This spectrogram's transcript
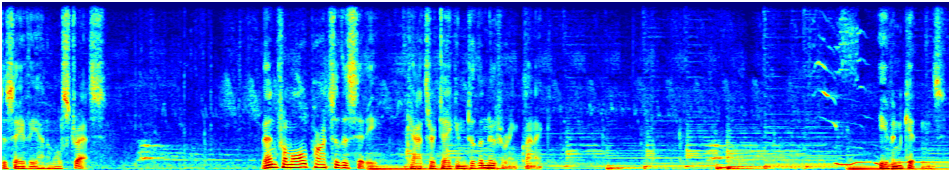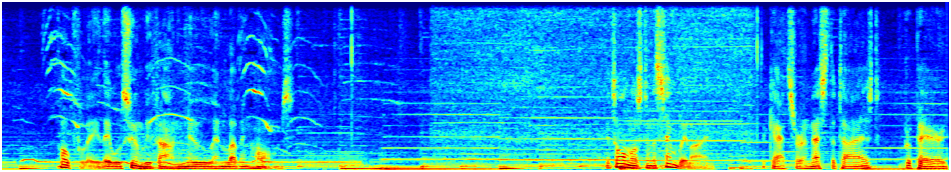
to save the animal stress. Then from all parts of the city, cats are taken to the neutering clinic. Even kittens. Hopefully, they will soon be found new and loving homes. It's almost an assembly line. The cats are anesthetized, prepared,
